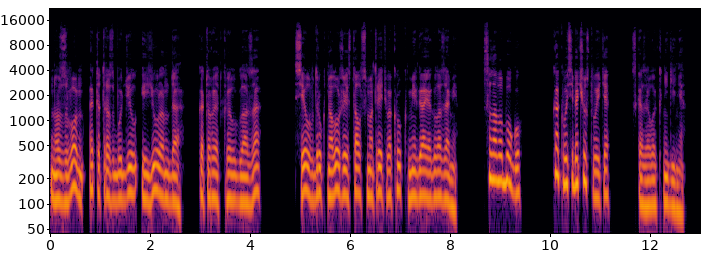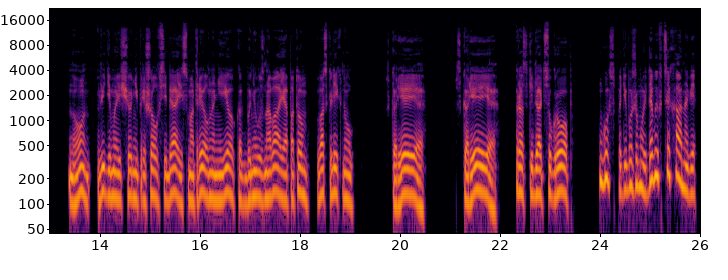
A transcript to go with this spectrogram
Но звон этот разбудил и Юранда, который открыл глаза сел вдруг на ложе и стал смотреть вокруг, мигая глазами. «Слава богу! Как вы себя чувствуете?» — сказала княгиня. Но он, видимо, еще не пришел в себя и смотрел на нее, как бы не узнавая, а потом воскликнул. «Скорее! Скорее! Раскидать сугроб!» «Господи, боже мой, да вы в Цеханове!»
